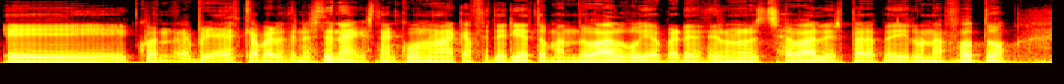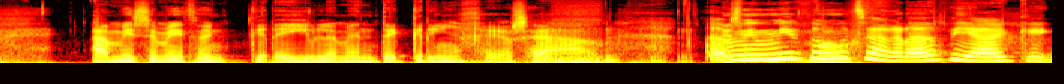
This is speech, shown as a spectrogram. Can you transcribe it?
eh, cuando, la primera vez que aparece en escena, que están como en una cafetería tomando algo y aparecen unos chavales para pedir una foto, a mí se me hizo increíblemente cringe, o sea... A es, mí me hizo uf. mucha gracia que,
